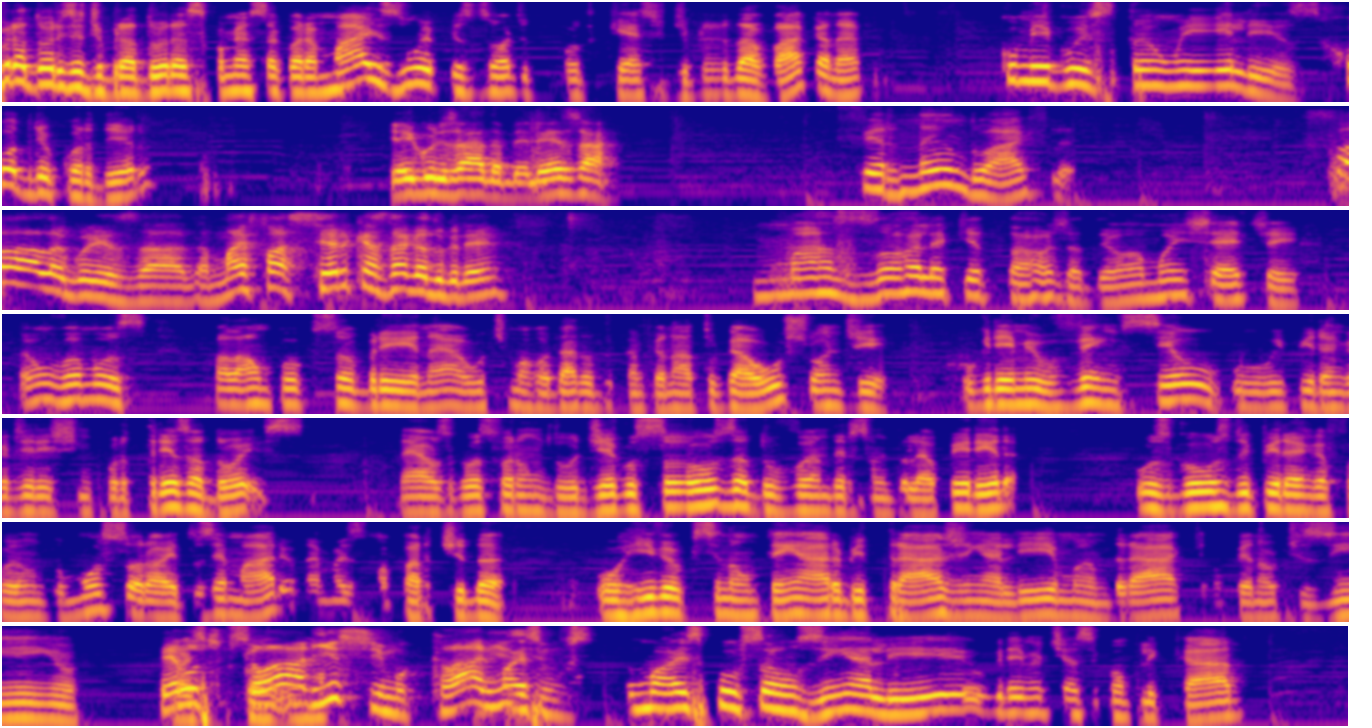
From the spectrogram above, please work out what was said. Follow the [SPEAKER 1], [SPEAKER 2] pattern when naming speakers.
[SPEAKER 1] Dibradores e Dibradoras, começa agora mais um episódio do podcast Dibra da Vaca, né? Comigo estão eles, Rodrigo Cordeiro.
[SPEAKER 2] E aí, gurizada, beleza?
[SPEAKER 1] Fernando Eifler.
[SPEAKER 3] Fala, gurizada. Mais faceiro que a zaga do Grêmio.
[SPEAKER 1] Mas olha que tal, já deu uma manchete aí. Então vamos falar um pouco sobre né, a última rodada do Campeonato Gaúcho, onde o Grêmio venceu o Ipiranga de Erechim por 3 a 2 né, Os gols foram do Diego Souza, do Wanderson e do Léo Pereira. Os gols do Ipiranga foram do Mossoró e do Zé Mário, né, mas uma partida horrível que se não tem a arbitragem ali, Mandrake, um penaltizinho.
[SPEAKER 3] Pênalti claríssimo, claríssimo.
[SPEAKER 1] Uma, uma expulsãozinha ali, o Grêmio tinha se complicado.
